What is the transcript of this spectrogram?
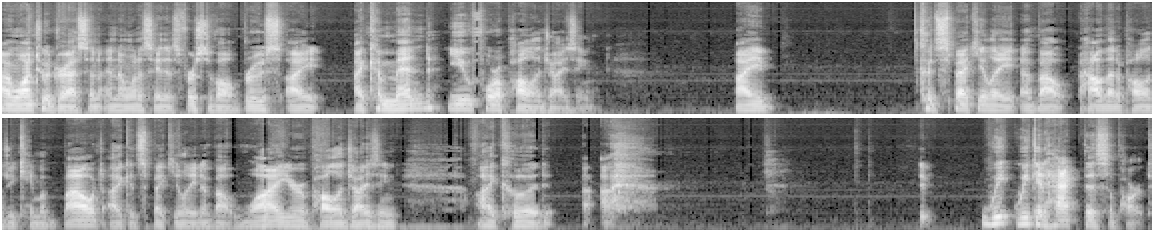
I want to address, and, and I want to say this first of all, Bruce, I I commend you for apologizing. I could speculate about how that apology came about. I could speculate about why you're apologizing. I could. I, it, we we could hack this apart.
